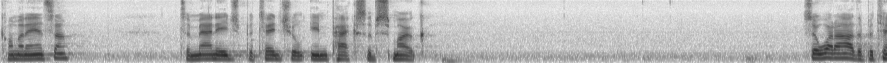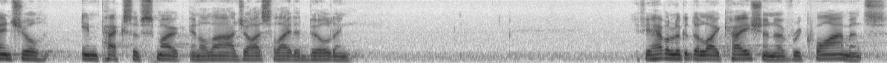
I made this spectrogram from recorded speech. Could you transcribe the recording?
Common answer? To manage potential impacts of smoke. So what are the potential impacts of smoke in a large isolated building? If you have a look at the location of requirements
